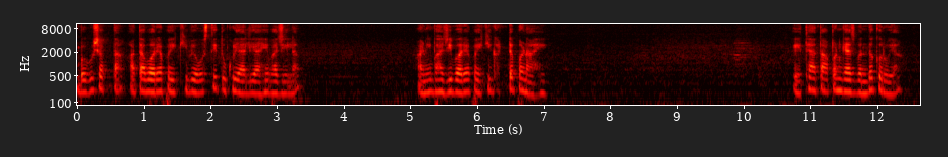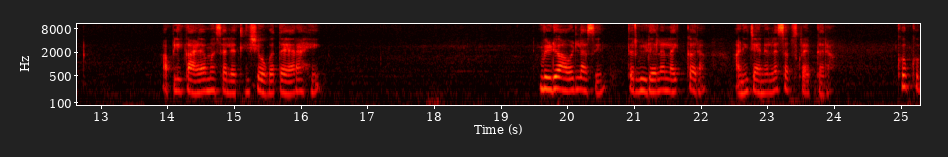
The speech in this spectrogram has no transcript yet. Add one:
बघू शकता आता बऱ्यापैकी व्यवस्थित उकळी आली आहे भाजीला. आणि भाजी बऱ्यापैकी घट्ट पण आहे. येथे आता आपण गॅस बंद करूया. आपली काळ्या मसाल्यातली शेवगा तयार आहे. व्हिडिओ आवडला असेल तर व्हिडिओला लाईक करा आणि चॅनलला सबस्क्राईब करा. खूप खूप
